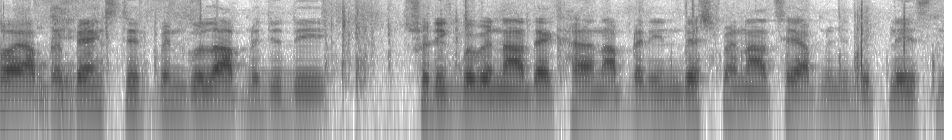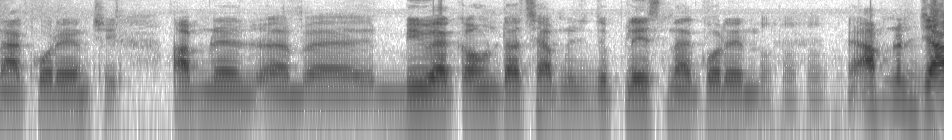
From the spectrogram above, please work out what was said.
হয় আপনার ব্যাংক স্টেটমেন্টগুলো আপনি যদি সঠিকভাবে না দেখান আপনার ইনভেস্টমেন্ট আছে আপনি যদি প্লেস না করেন আপনার বিউ অ্যাকাউন্ট আছে আপনি যদি প্লেস না করেন আপনার যা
